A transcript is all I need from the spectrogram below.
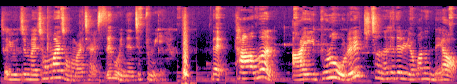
제가 요즘에 정말 정말 잘 쓰고 있는 제품이에요. 네, 다음은 아이 브로우를 추천을 해드리려고 하는데요.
